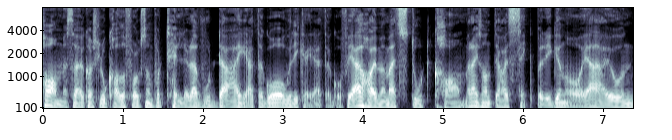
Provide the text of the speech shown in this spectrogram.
ha med seg kanskje lokale folk som forteller deg hvor det er greit å gå, og hvor det ikke er greit å gå. For jeg har jo med meg et stort kamera, ikke sant? jeg har sekk på ryggen, og jeg er jo en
